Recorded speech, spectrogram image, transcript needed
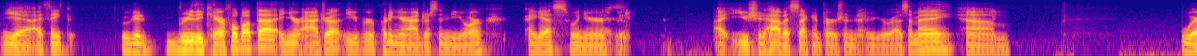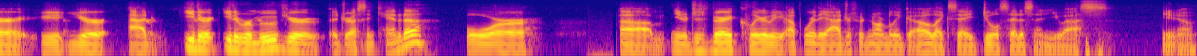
Yeah, I think we could really careful about that. And your address, you were putting your address in New York, I guess, when you're, I, you should have a second version of your resume, um, where you, your ad either either remove your address in Canada or, um, you know, just very clearly up where the address would normally go, like say dual citizen U.S. You know,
